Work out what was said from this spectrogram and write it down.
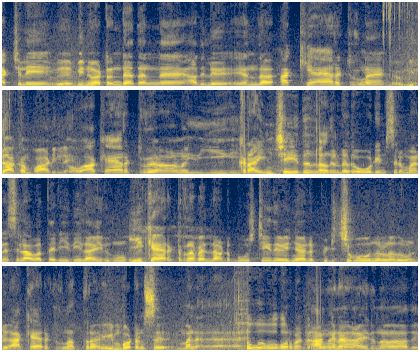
ആക്ച്വലി ബിനുവേട്ടന്റെ തന്നെ അതിൽ എന്താ ആ ക്യാരക്ടറിനെ ഇതാക്കാൻ പാടില്ല. ആ ക്യാരക്ടർ ആണ് ഈ ക്രൈം ചെയ്തത് എന്നുള്ളത് ഓഡിയൻസിന് മനസ്സിലാവാത്ത രീതിയിലായിരുന്നു. ഈ ക്യാരക്ടറിനെ വല്ലാണ്ട് ബൂസ്റ്റ് ചെയ്ത് കഴിഞ്ഞാൽ പിടിച്ചു പോകുന്നുള്ളത് കൊണ്ട് ആ ക്യാരക്ടറിന് അത്ര ഇമ്പോർട്ടൻസ് അങ്ങനെ ആയിരുന്നു അത്.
